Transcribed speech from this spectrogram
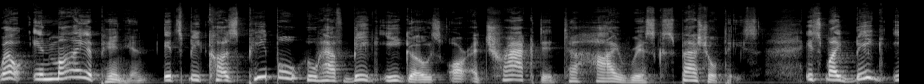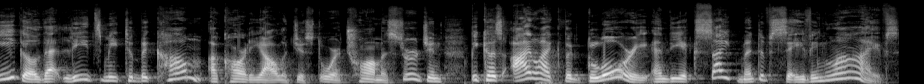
Well, in my opinion, it's because people who have big egos are attracted to high risk specialties. It's my big ego that leads me to become a cardiologist or a trauma surgeon because I like the glory and the excitement of saving lives.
